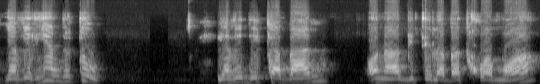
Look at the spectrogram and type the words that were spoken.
Il n'y avait rien du tout. Il y avait des cabanes, on a habité là-bas trois mois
